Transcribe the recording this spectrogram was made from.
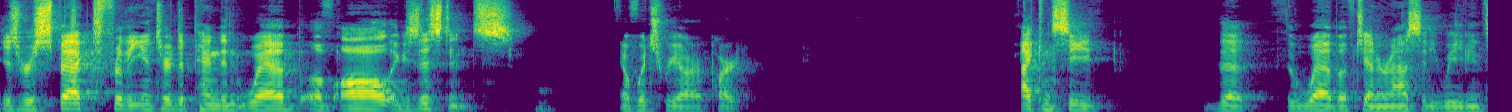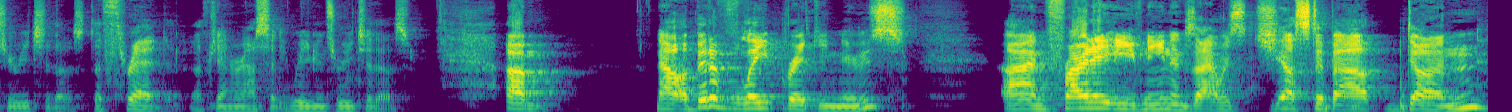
is respect for the interdependent web of all existence of which we are a part. I can see the, the web of generosity weaving through each of those, the thread of generosity weaving through each of those. Um, now, a bit of late breaking news. On Friday evening, as I was just about done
